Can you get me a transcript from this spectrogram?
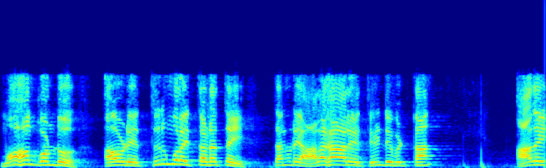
மோகம் கொண்டு அவருடைய திருமுறை தடத்தை தன்னுடைய அழகாலே தீண்டி விட்டான். அதை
